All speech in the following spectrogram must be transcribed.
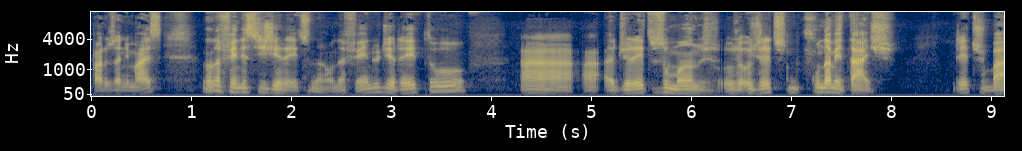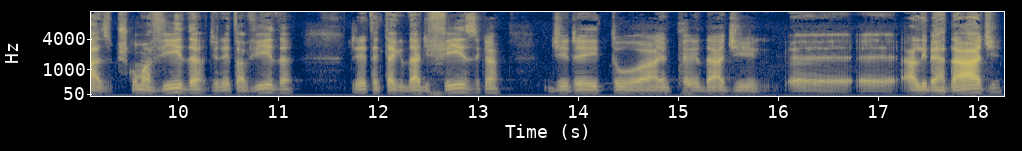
para os animais não defende esses direitos não, defende o direito a, a, a direitos humanos, os, os, direitos fundamentais, direitos básicos como a vida, direito à vida, direito à integridade física, direito à integridade, é, é, à liberdade,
